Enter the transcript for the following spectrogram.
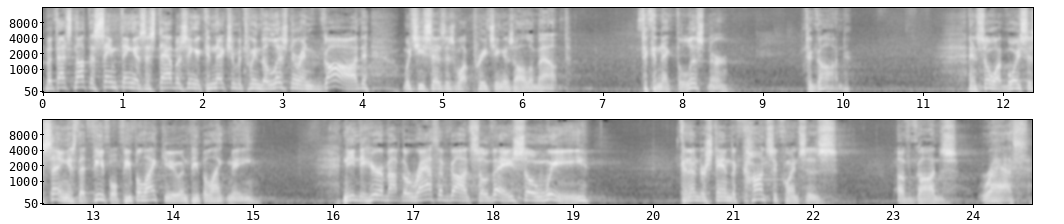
but that's not the same thing as establishing a connection between the listener and God, which he says is what preaching is all about to connect the listener to God. And so, what Boice is saying is that people, people like you and people like me, need to hear about the wrath of God so they, so we, can understand the consequences of God's wrath.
